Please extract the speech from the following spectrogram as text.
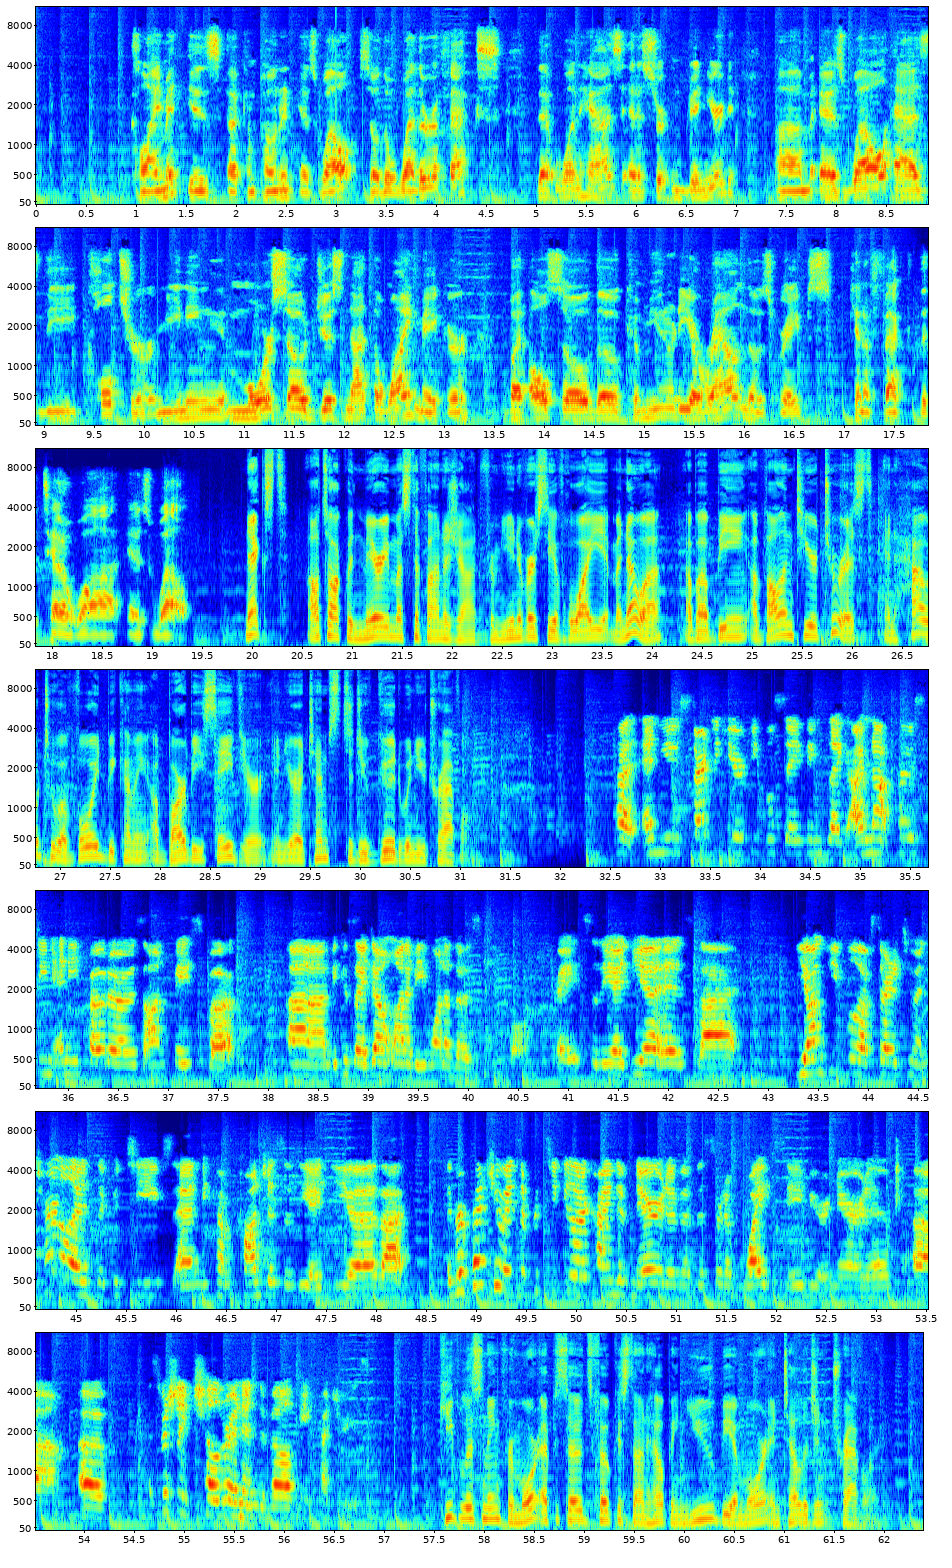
Climate is a component as well. So the weather effects that one has at a certain vineyard, um, as well as the culture, meaning more so just not the winemaker but also the community around those grapes can affect the terroir as well. Next, I'll talk with Mary Mostafanezhad from University of Hawaii at Manoa about being a volunteer tourist and how to avoid becoming a Barbie savior in your attempts to do good when you travel. And you start to hear people say things like, I'm not posting any photos on Facebook um, because I don't want to be one of those people, right? So the idea is that young people have started to internalize the critiques and become conscious of the idea that it perpetuates a particular kind of narrative of this sort of white savior narrative um, of especially children in developing countries. Keep listening for more episodes focused on helping you be a more intelligent traveler.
